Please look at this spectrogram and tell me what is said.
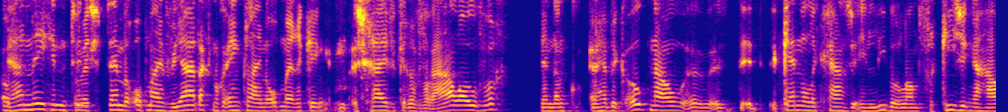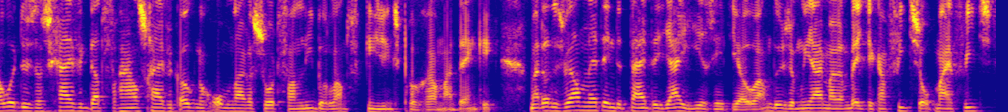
Ja, 29 september op mijn verjaardag, nog één kleine opmerking, schrijf ik er een verhaal over. En dan heb ik ook nou, eh, d- kennelijk gaan ze in Liberland verkiezingen houden. Dus dan schrijf ik dat verhaal schrijf ik ook nog om naar een soort van Liberland verkiezingsprogramma, denk ik. Maar dat is wel net in de tijd dat jij hier zit, Johan. Dus dan moet jij maar een beetje gaan fietsen op mijn fiets.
